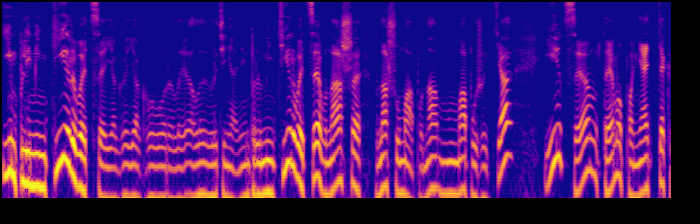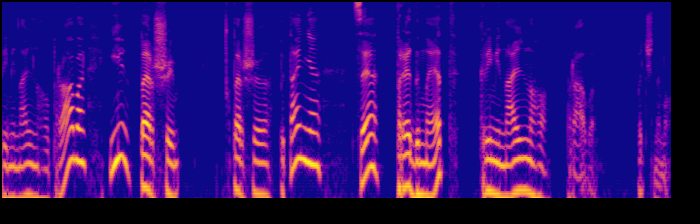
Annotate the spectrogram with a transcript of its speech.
імплементувати це, як, як говорили л- латиняні, імплементувати це в, наше, в нашу мапу, на мапу життя. І це тема поняття кримінального права. І перше, перше питання це предмет кримінального права. Почнемо.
